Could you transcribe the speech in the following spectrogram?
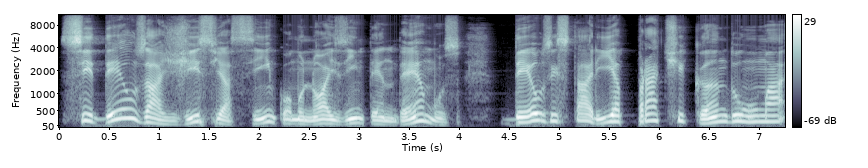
se Deus agisse assim como nós entendemos, Deus estaria praticando uma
